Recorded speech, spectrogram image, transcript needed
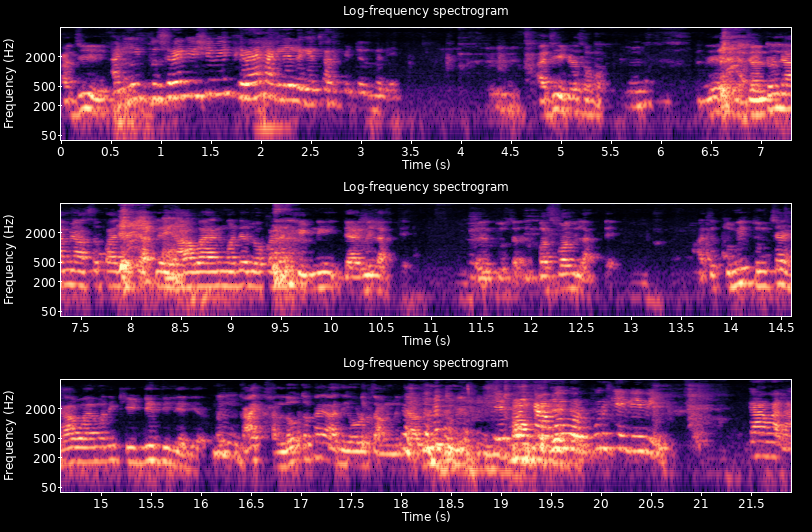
आजी. आणि दुसऱ्या दिवशी मी फिरायला लागले लगेच हॉस्पिटलमध्ये. आजी इकडे समोर. म्हणजे जनरली आम्ही असं पाहिजे की आपल्या ह्या वयांमध्ये लोकांना किडनी द्यावी लागते. दुसरं बसवावी लागते. आता तुम्ही तुमच्या ह्या वयामध्ये किडनी दिलेली आहे म्हणजे. काय खाल्लं होतं काय आधी एवढं चांगलं? की अजून तुम्ही कामं भरपूर केली मी गावाला.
